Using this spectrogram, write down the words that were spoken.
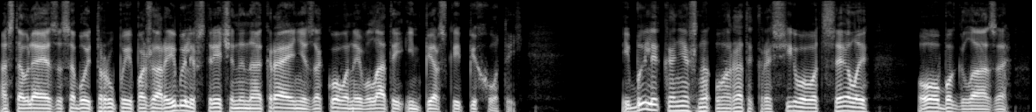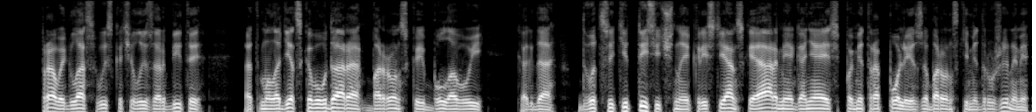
оставляя за собой трупы и пожары, и были встречены на окраине закованной в латы имперской пехотой. И были, конечно, у Араты Красивого целы оба глаза. Правый глаз выскочил из орбиты от молодецкого удара баронской булавы, когда двадцатитысячная крестьянская армия, гоняясь по метрополии за баронскими дружинами,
